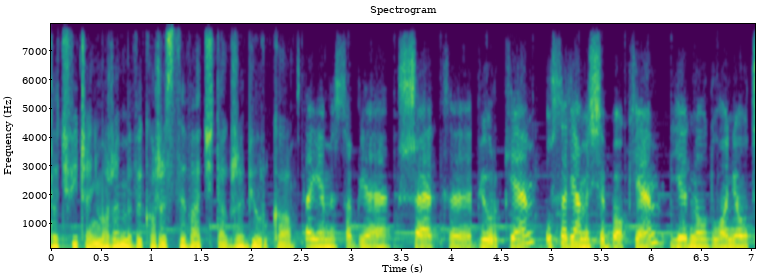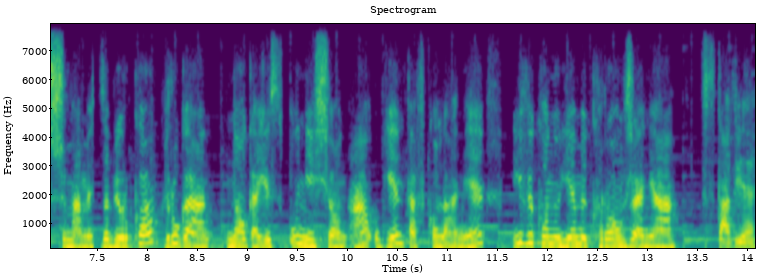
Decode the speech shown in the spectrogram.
Do ćwiczeń możemy wykorzystywać także biurko. Stajemy sobie przed y, biurkiem, ustawiamy się bokiem, jedną dłonią trzymamy za biurko, druga noga jest uniesiona, ugięta w kolanie i wykonujemy krążenia w stawie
